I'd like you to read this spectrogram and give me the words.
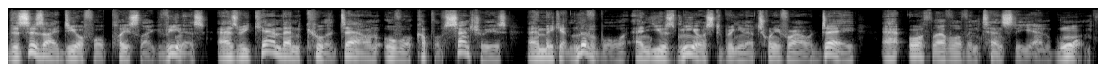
This is ideal for a place like Venus, as we can then cool it down over a couple of centuries and make it livable and use Mios to bring in a 24 hour day at Earth level of intensity and warmth.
